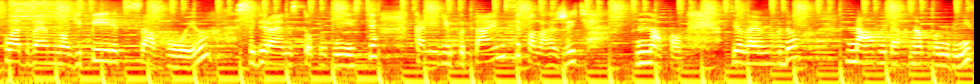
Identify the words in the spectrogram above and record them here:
Складываем ноги перед собой, собираем стопы вместе, колени пытаемся положить на пол. Делаем вдох, на выдох, наклон вниз.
